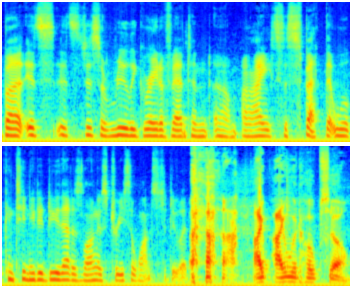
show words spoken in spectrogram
but it's it's just a really great event, and um, I suspect that we'll continue to do that as long as Teresa wants to do it. I, I would hope so.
